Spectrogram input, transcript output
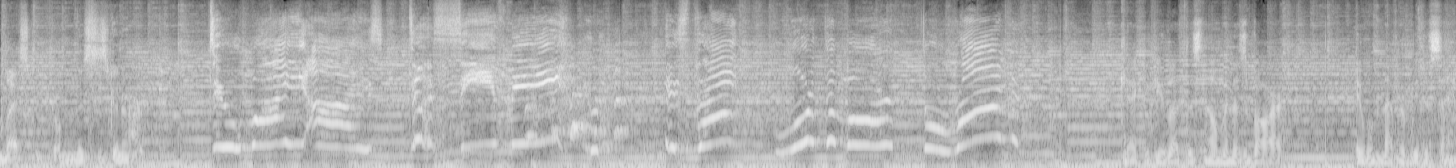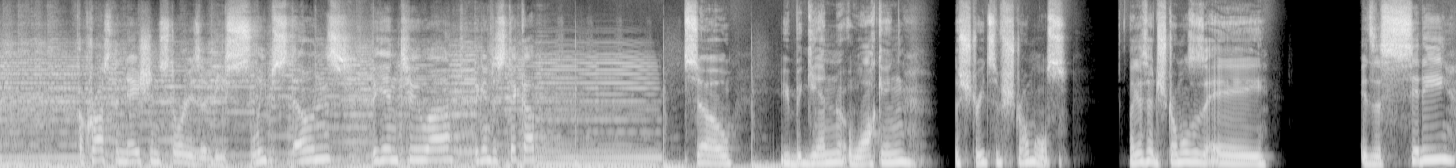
last week on This Is Gonna Hurt. Do my eyes deceive me? Is that Lord the Keck, if you let the gnome in this bar, it will never be the same. Across the nation, stories of these sleep stones begin to uh, begin to stick up. So you begin walking the streets of Stromels. Like I said, Stromels is a it's a city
